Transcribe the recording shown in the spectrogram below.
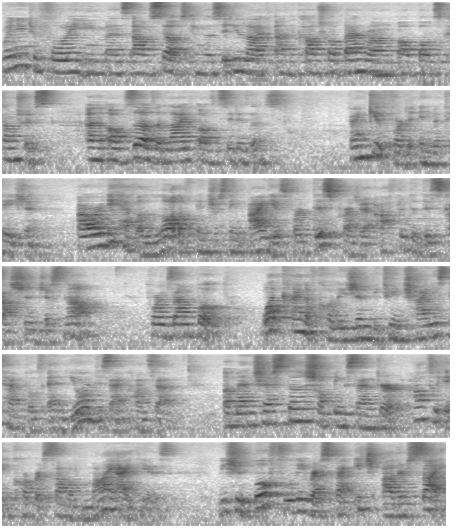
We need to fully immerse ourselves in the city life and the cultural background of both countries and observe the life of the citizens. Thank you for the invitation. I already have a lot of interesting ideas for this project after the discussion just now. For example, what kind of collision between Chinese temples and your design concept? A Manchester shopping center, how to incorporate some of my ideas. We should both fully respect each other's side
